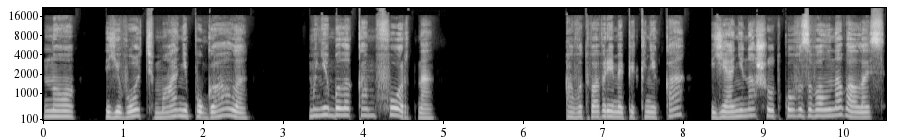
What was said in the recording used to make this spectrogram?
но его тьма не пугала. Мне было комфортно. А вот во время пикника я не на шутку взволновалась.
